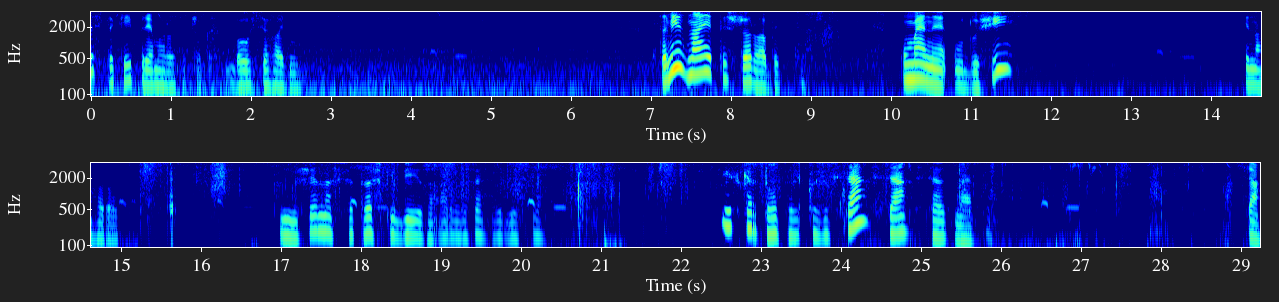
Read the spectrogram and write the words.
Ось такий приморозочок був сьогодні. Самі знаєте, що робиться. У мене у душі і на городі. Конюшина ще трошки біла, але вже відійшла. І з картопелькою. Вся, вся, вся змерзла. Вся.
